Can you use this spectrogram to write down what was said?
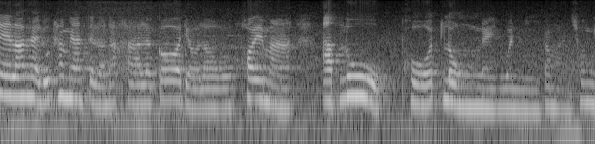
เคเราถ่ายรูปทำงานเสร็จแล้วนะคะ แล้วก็เดี๋ยวเราค่อยมาอัพรูปโพสต์ลงในวันนี้ประมาณช่วงเ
